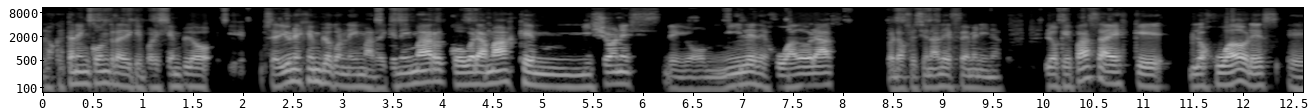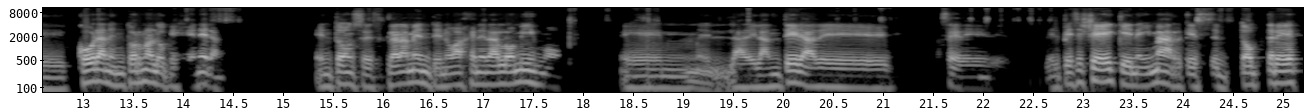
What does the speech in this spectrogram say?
los que están en contra de que, por ejemplo, se dio un ejemplo con Neymar, de que Neymar cobra más que millones, digo, miles de jugadoras profesionales femeninas. Lo que pasa es que los jugadores eh, cobran en torno a lo que generan. Entonces, claramente no va a generar lo mismo eh, la delantera de, no del PSG que Neymar, que es el top 3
